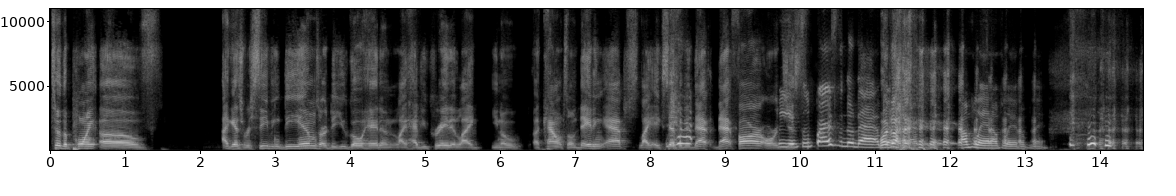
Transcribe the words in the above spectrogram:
to the point of, I guess, receiving DMs, or do you go ahead and like have you created like you know accounts on dating apps, like accepted it that that far, or we just too personal now Well, but no. I'm playing, I'm playing, I'm playing, I'm playing.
